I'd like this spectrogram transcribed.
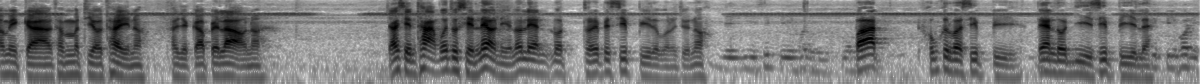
อเมริกาทำมาเที่ยวไทยเนาะถ้าจะกลับไปลาวเนาะจากเส้นทางเพื่อตัวเส้นแล้วนี่เราแล่นรถเท่าไรเป็นสิบปีแล้วบ่นะจุ้ยเนาะยี่ยี่สิบปีพอดีบาดผมคิดว่าสิบปีแล่นรถยี่สิบปีเลยสิบปีพอดี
